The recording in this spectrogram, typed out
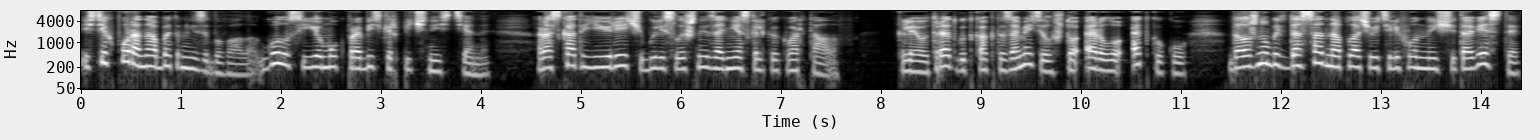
и с тех пор она об этом не забывала. Голос ее мог пробить кирпичные стены. Раскаты ее речи были слышны за несколько кварталов. Клео Тредгуд как-то заметил, что Эрлу Эдкоку должно быть досадно оплачивать телефонные счета Весты,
